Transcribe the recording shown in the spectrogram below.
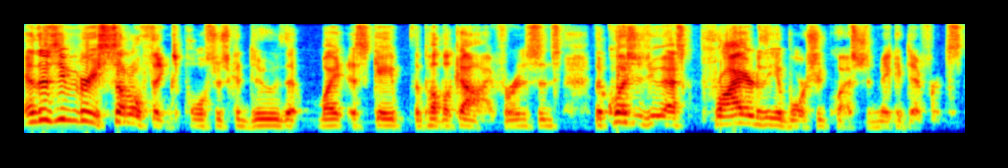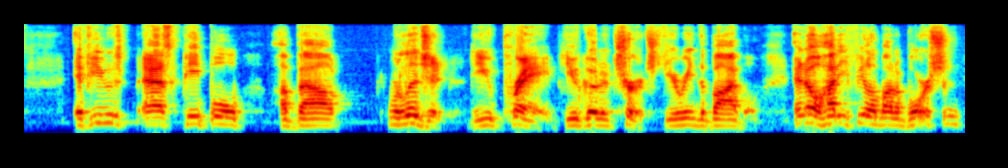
And there's even very subtle things pollsters can do that might escape the public eye. For instance, the questions you ask prior to the abortion question make a difference. If you ask people about religion, do you pray? Do you go to church? Do you read the Bible? And oh, how do you feel about abortion?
